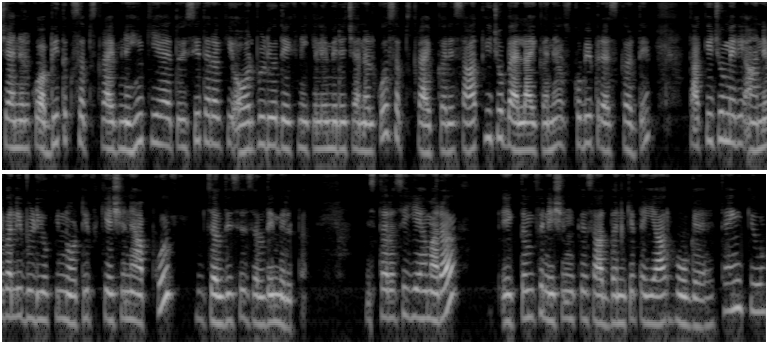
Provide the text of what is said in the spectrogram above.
चैनल को अभी तक सब्सक्राइब नहीं किया है तो इसी तरह की और वीडियो देखने के लिए मेरे चैनल को सब्सक्राइब करें। साथ ही जो बेल आइकन है, उसको भी प्रेस कर दें, ताकि जो मेरी आने वाली वीडियो की नोटिफिकेशन है, आपको जल्दी से जल्दी मिल पाए। इस तरह से ये हमारा एकदम फिनिशिंग के साथ बन के तैयार हो गया है थैंक यू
